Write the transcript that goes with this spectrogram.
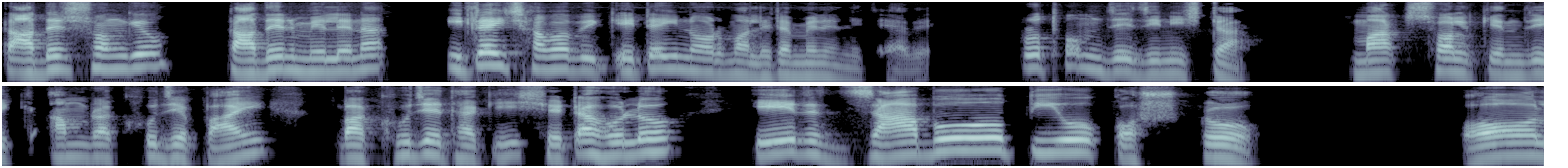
তাদের সঙ্গেও তাদের মেলে না। এটাই স্বাভাবিক, এটাই নরমাল, এটা মেনে নিতে হবে। প্রথম যে জিনিসটা মার্কসল কেন্দ্রিক আমরা খুঁজে পাই বা খুঁজে থাকি সেটা হলো এর যাবতীয় কষ্ট all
